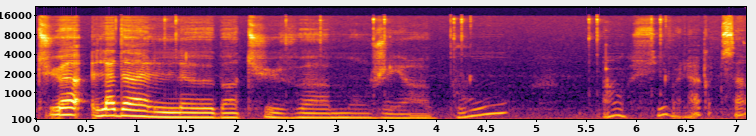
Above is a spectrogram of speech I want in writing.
Tu as la dalle. Ben, tu vas manger un bout. Ah, aussi, voilà, comme ça.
